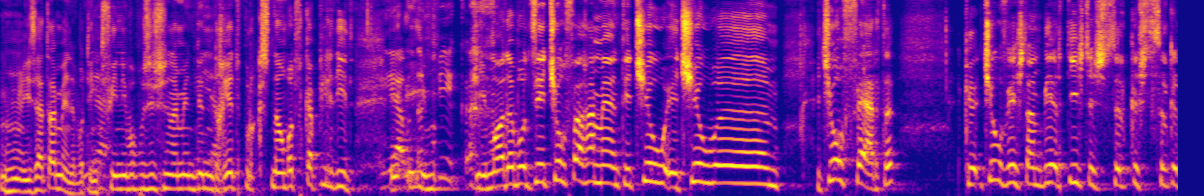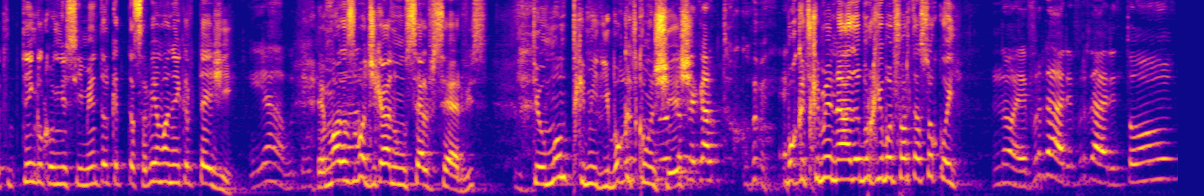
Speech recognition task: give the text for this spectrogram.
Uhum, exatamente, vou ter yeah. que definir o posicionamento dentro yeah. de rede, porque senão vou ficar perdido. Yeah, e, fica. e, moda vou dizer, tinha ferramenta, e tinha, oferta, que eu vejo também artistas, se se ele tem aquele conhecimento, ele está sabendo a maneira que ele está agir. Yeah, é mal se pode chegar num self-service, tem um monte de comida e boca de conchês, boca de comer nada porque eu vou fartar só coi. Não, é verdade, é verdade. Então,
